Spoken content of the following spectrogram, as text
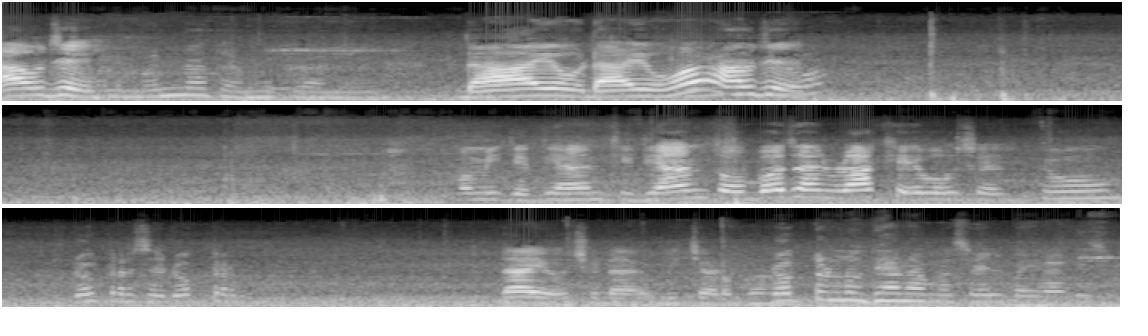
આવજે મન ના થાય મૂકવાનું ડાયો ડાયો હો આવજે મમ્મી કે ધ્યાનથી ધ્યાન તો બધાનું રાખે એવો છે તો ડોક્ટર છે ડોક્ટર ડાયો છે ડાયો બિચારો. ડોક્ટરનું ધ્યાન આપણે સાહિલ રાખીશું. રાખે છે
